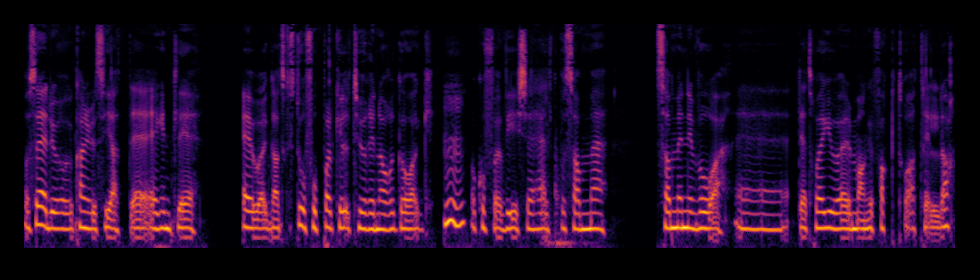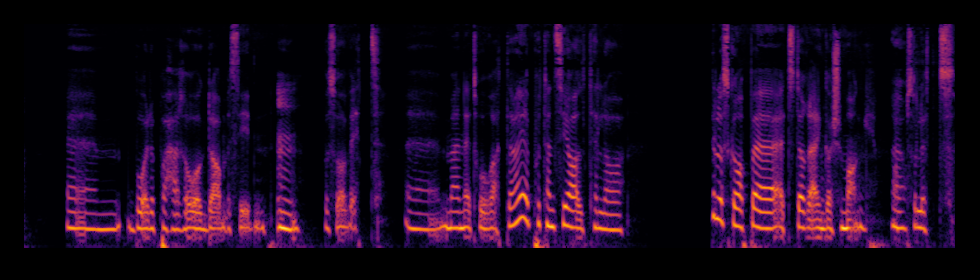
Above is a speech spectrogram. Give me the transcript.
og så er det jo, kan du si at det egentlig er jo en ganske stor fotballkultur i Norge òg, Mm. og hvorfor vi ikke er helt på samme, samme nivå. Eh, det tror jeg jo er mange faktorer til, da. Eh, både på herre- og damesiden Mm. for så vidt. Eh, Men jeg tror at det er potensial til å, til å skape et større engasjement. Ja. Absolutt.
